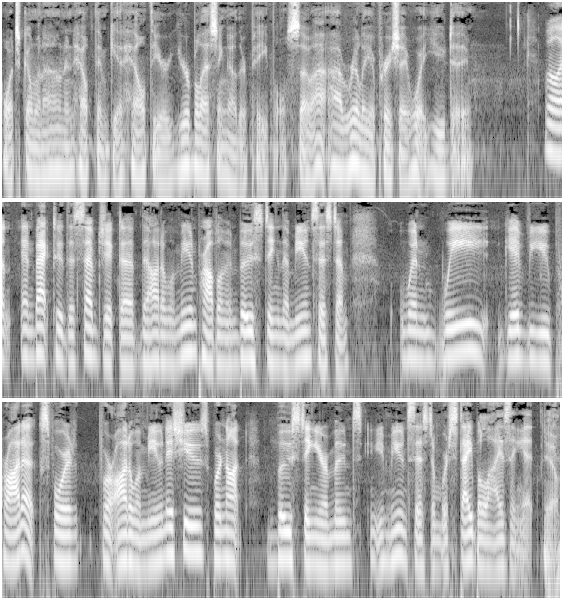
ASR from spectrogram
what's going on and help them get healthier you're blessing other people. So i, I really appreciate what you do. Well, and, and back to the subject of the autoimmune problem and boosting the immune system. When we give you products for for autoimmune issues, we're not boosting your immune immune system. We're stabilizing it yeah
